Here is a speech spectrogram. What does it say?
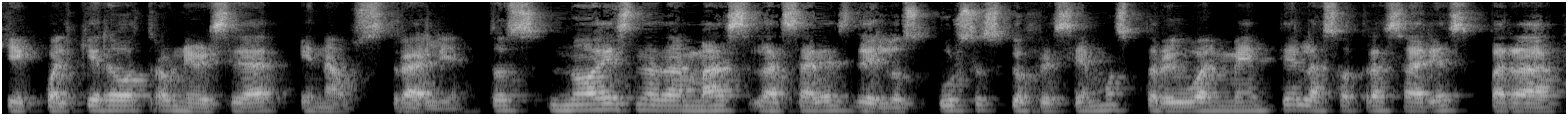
que cualquier otra universidad en Australia. Entonces, no es nada más las áreas de los cursos que ofrecemos, pero igualmente las otras áreas para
